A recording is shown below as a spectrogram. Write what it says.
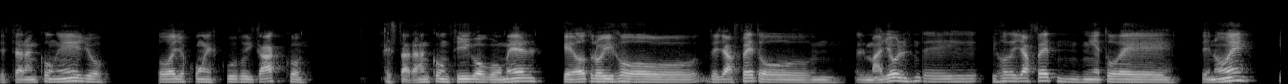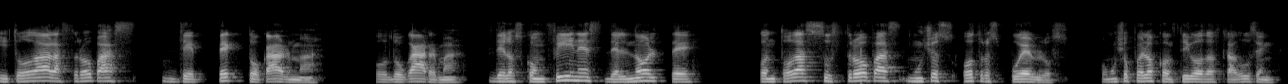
estarán con ellos, todos ellos con escudo y casco. Estarán contigo Gomer, que otro hijo de Jafet, o el mayor de hijo de Jafet, nieto de, de Noé, y todas las tropas de Pectocarma o Dogarma, de los confines del norte, con todas sus tropas, muchos otros pueblos, o muchos pueblos contigo los traducen.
